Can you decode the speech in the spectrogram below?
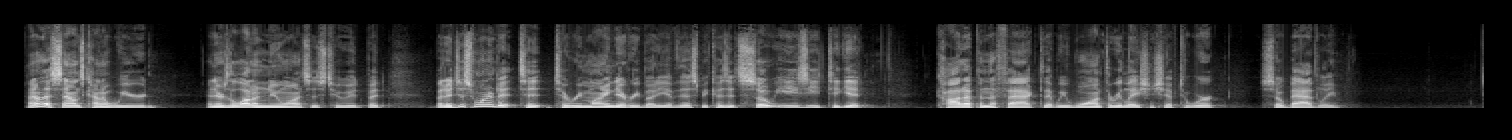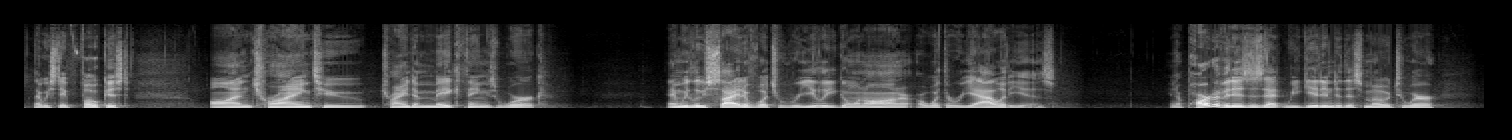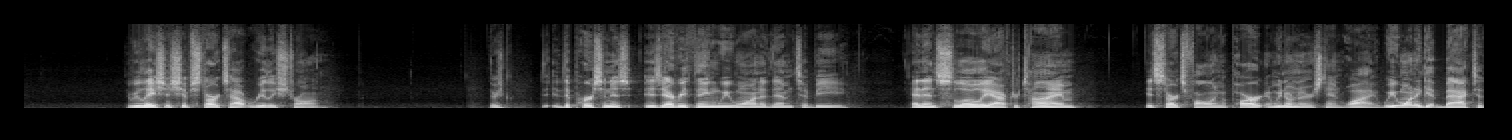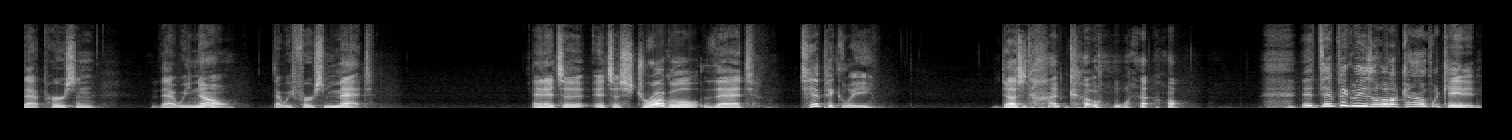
I know that sounds kind of weird, and there's a lot of nuances to it, but but I just wanted to, to to remind everybody of this because it's so easy to get caught up in the fact that we want the relationship to work so badly that we stay focused on trying to trying to make things work and we lose sight of what's really going on or, or what the reality is you know part of it is is that we get into this mode to where the relationship starts out really strong. There's the person is is everything we wanted them to be. And then slowly after time it starts falling apart and we don't understand why. We want to get back to that person that we know, that we first met. And it's a it's a struggle that typically does not go well. It typically is a little complicated.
